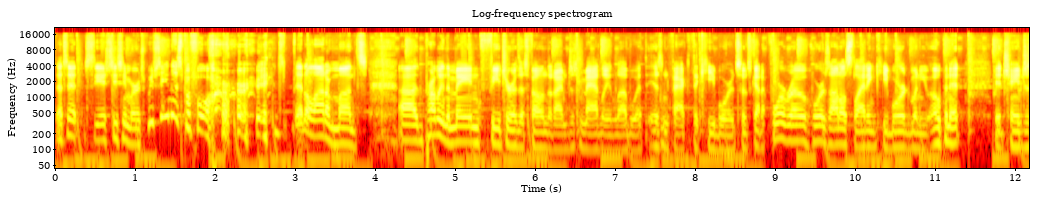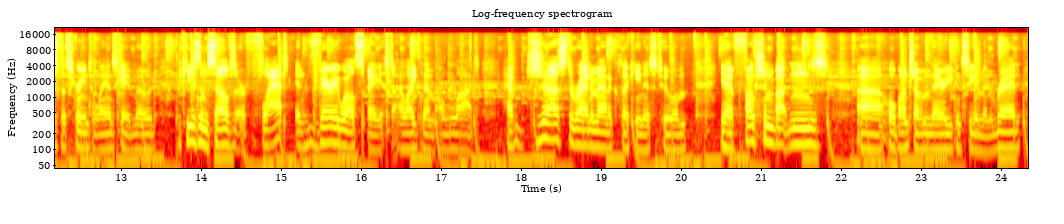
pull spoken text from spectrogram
That's it. It's the HTC Merge. We've seen this before. it's been a lot of months. Uh, probably the main feature of this phone that I'm just madly in love with is, in fact, the keyboard. So it's got a four-row horizontal sliding keyboard. When you open it, it changes the screen to landscape mode. The keys themselves are flat and very well spaced. I like them a lot. Have just the right amount of clickiness to them. You have function buttons, uh, a whole bunch of them there. You can see them in red.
